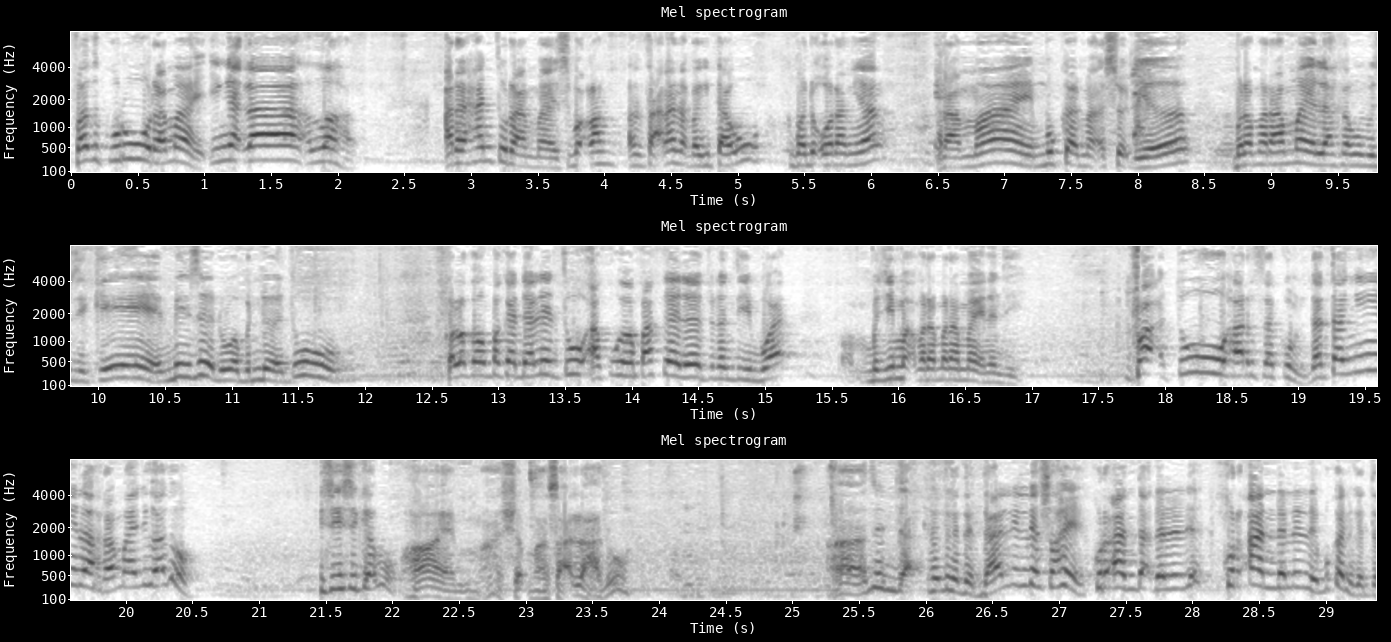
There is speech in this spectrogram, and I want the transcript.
Fadhkuru ramai. Ingatlah Allah. Arahan tu ramai. Sebab Allah Ta'ala nak bagi tahu Kepada orang yang Ramai. Bukan maksud dia Beramai-ramailah kamu berzikir. Beza dua benda tu. Kalau kamu pakai dalil tu Aku akan pakai dalil tu nanti Buat Berjimat beramai-ramai nanti. Faktu harsakum. Datangilah. Ramai juga tu. Isi-isi kamu. Hai, masalah tu. Ha, tu, satu kata dalil dia sahih. Quran tak dalil dia? Quran dalil dia. Bukan kata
